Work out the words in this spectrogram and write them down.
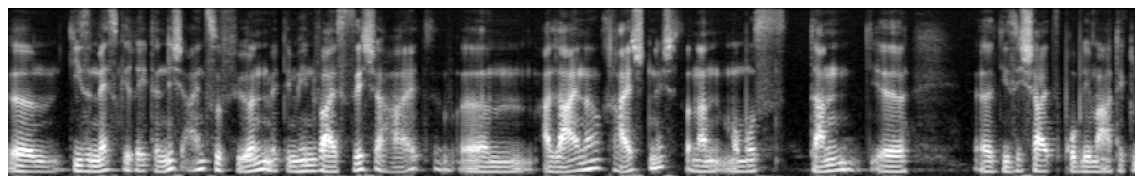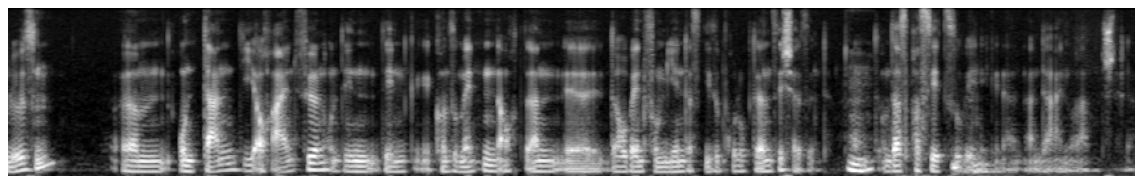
ähm, diese Messgeräte nicht einzuführen mit dem Hinweis Sicherheit ähm, alleine reicht nicht, sondern man muss dann die, äh, die Sicherheitsproblematik lösen ähm, und dann die auch einführen und den, den Konsumenten auch dann äh, darüber informieren, dass diese Produkte dann sicher sind. Mhm. Und, und, das passiert zu wenig der, an der einen oder anderen Stelle.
